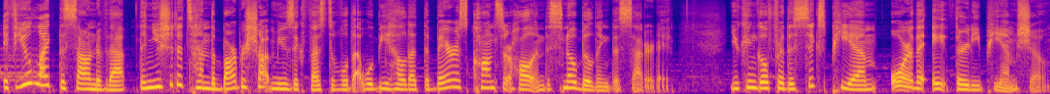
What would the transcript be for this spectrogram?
If you like the sound of that, then you should attend the Barbershop Music Festival that will be held at the Barrus Concert Hall in the Snow Building this Saturday. You can go for the 6 p.m. or the 8:30 p.m. show.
